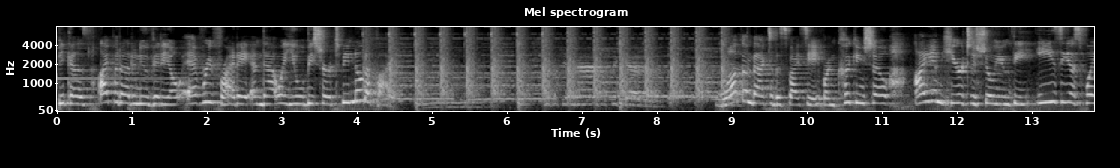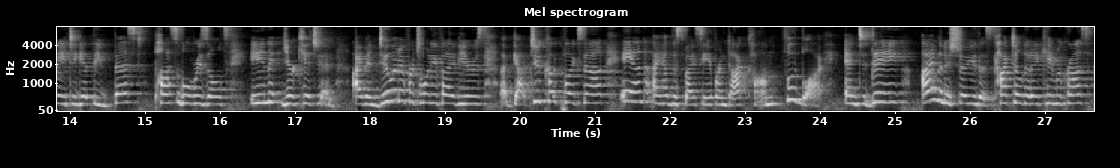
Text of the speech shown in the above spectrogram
because I put out a new video every Friday and that way you will be sure to be notified. Welcome back to the Spicy Apron Cooking Show. I am here to show you the easiest way to get the best possible results in your kitchen. I've been doing it for 25 years, I've got two cookbooks out, and I have the spicyapron.com food blog. And today, I'm gonna show you this cocktail that I came across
